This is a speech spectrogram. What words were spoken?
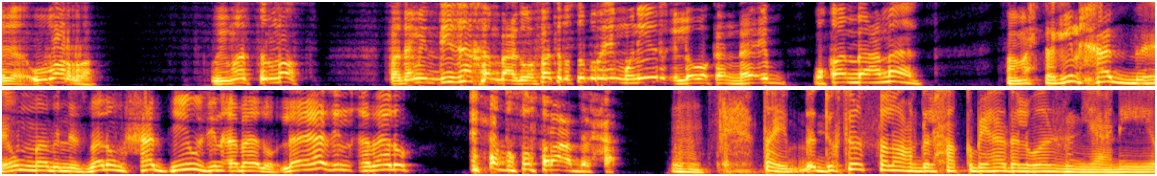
وبره ويمثل مصر. فده مدي زخم بعد وفاة الأستاذ إبراهيم منير اللي هو كان نائب وقام بأعمال. فمحتاجين حد هم بالنسبة لهم حد يوزن أباله. لا يزن أباله إلا الدكتور صلاح عبد الحق. طيب الدكتور صلاح عبد الحق بهذا الوزن يعني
